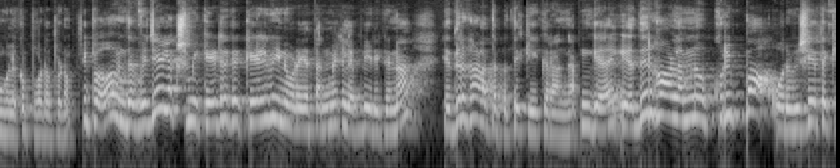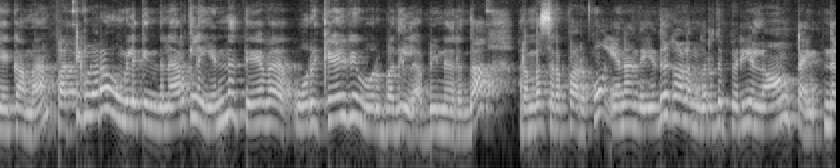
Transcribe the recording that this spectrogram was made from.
உங்களுக்கு போடப்படும். இப்போ இந்த விஜயலட்சுமி கேட்டிருக்க கேள்வியினுடைய தன்மைகள் எப்படி இருக்குன்னா எதிர்காலத்தை பத்தி கேக்குறாங்க. இங்க எதிர்காலம்னு குறிப்பா ஒரு விஷயத்தை கேட்காம பர்டிகுலரா உங்களுக்கு இந்த நேரத்துல என்ன தேவை? ஒரு கேள்வி ஒரு பதில் அப்படின்னு இருந்தா ரொம்ப சிறப்பா இருக்கும். ஏன்னா இந்த எதிர்காலம்ங்கிறது பெரிய லாங் டைம் இந்த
